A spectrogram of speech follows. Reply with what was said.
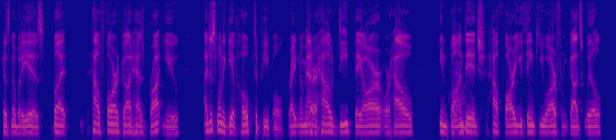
because nobody is, but how far God has brought you I just want to give hope to people, right? No matter Yeah. how deep they are or how in bondage, how far you think you are from God's will,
